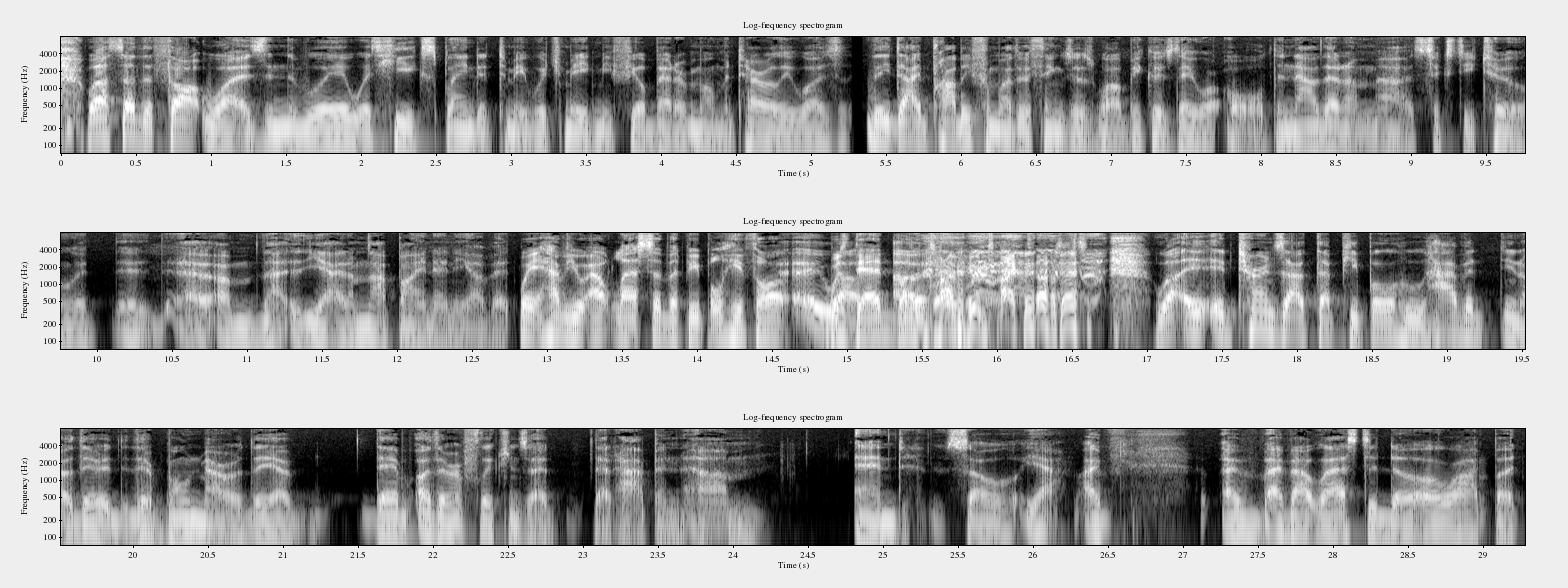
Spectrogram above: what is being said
well, so the thought was, and the way it was he explained it to me, which made me feel better momentarily, was they died probably from other things as well because they were old. And now that I'm uh, 62, it, it, uh, I'm not. Yeah, I'm not buying any of it. Wait, have you outlasted the people he thought was well, dead by the uh, time you were diagnosed? Well, it, it turns out that people who have it, you know, their their bone marrow, they have they have other afflictions that that happen, um, and so yeah, I've I've I've outlasted a, a lot, but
